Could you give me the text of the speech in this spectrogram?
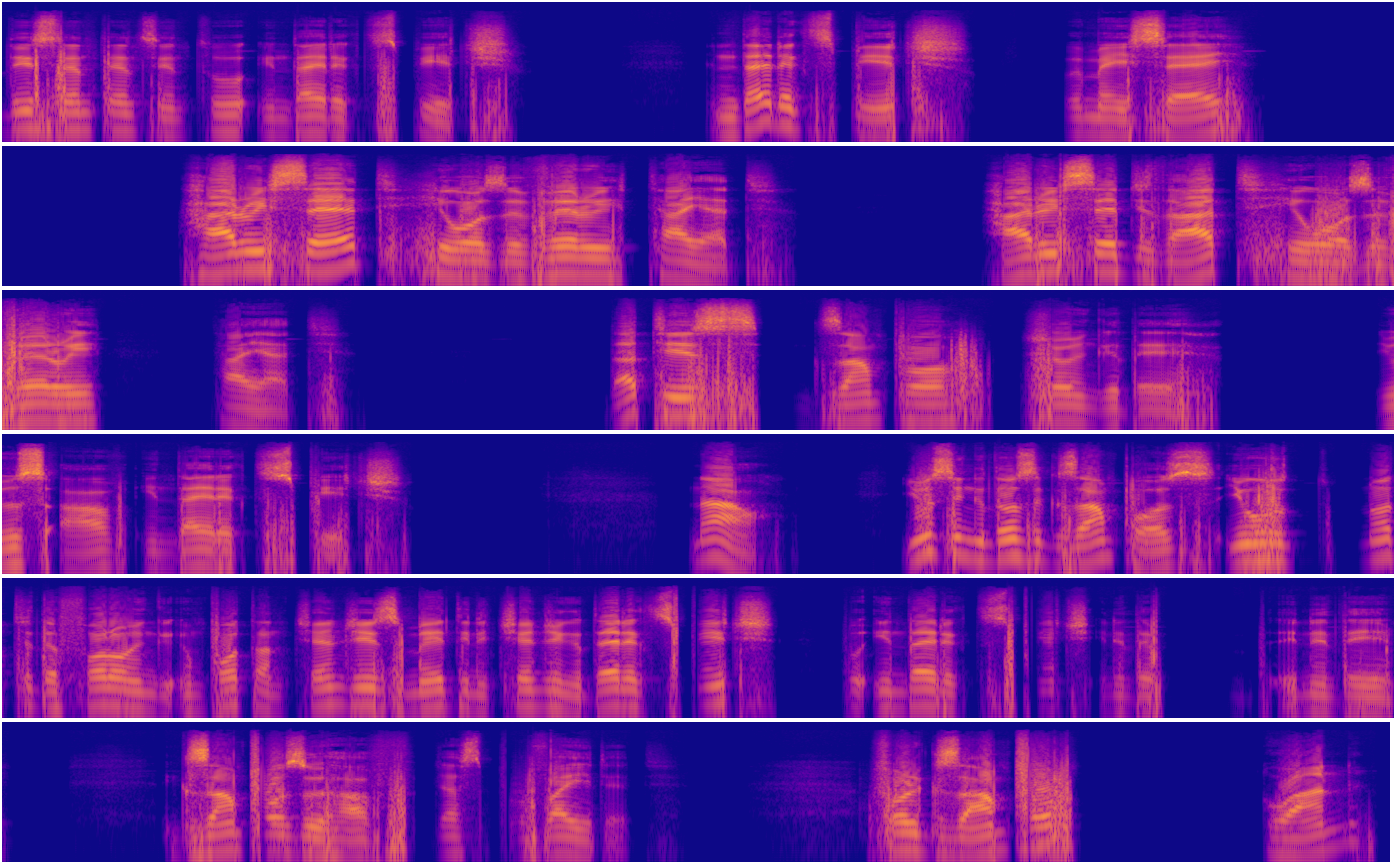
this sentence into indirect speech. Indirect speech, we may say, Harry said he was very tired. Harry said that he was very tired. That is example showing the use of indirect speech. Now, using those examples, you would note the following important changes made in changing direct speech to indirect speech in the in the examples we have just provided. For example, one,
